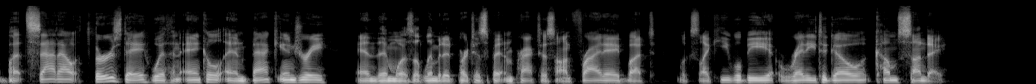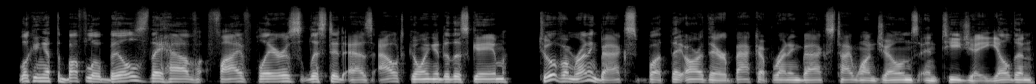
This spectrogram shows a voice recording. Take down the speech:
but sat out Thursday with an ankle and back injury, and then was a limited participant in practice on Friday, but looks like he will be ready to go come Sunday. Looking at the Buffalo Bills, they have five players listed as out going into this game. Two of them running backs, but they are their backup running backs, Taiwan Jones and TJ Yeldon,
